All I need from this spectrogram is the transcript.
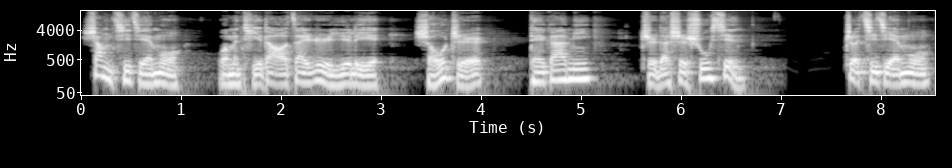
上期节目我们提到，在日语里“手指 d e g a m i 指的是书信。这期节目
